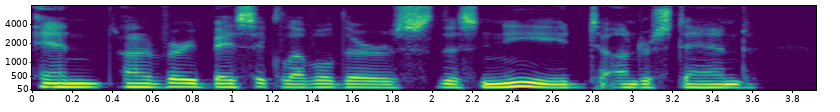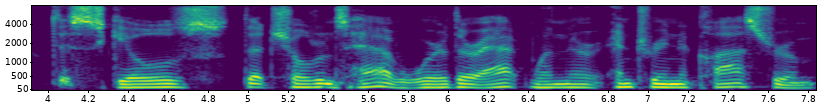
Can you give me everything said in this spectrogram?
And on a very basic level, there's this need to understand the skills that children have, where they're at when they're entering a classroom.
